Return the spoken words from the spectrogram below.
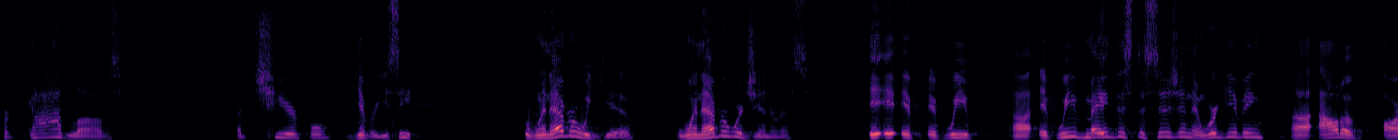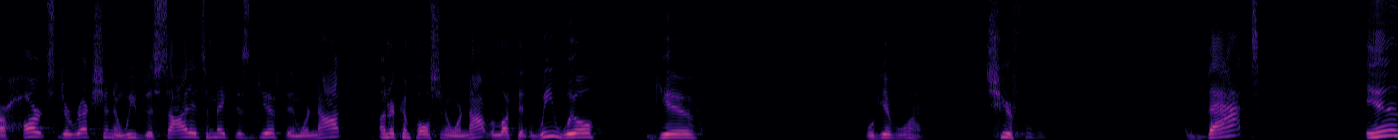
For God loves a cheerful giver. You see, whenever we give, whenever we're generous, if, if, we've, uh, if we've made this decision and we're giving uh, out of our heart's direction and we've decided to make this gift and we're not under compulsion and we're not reluctant, we will give will give what? Cheerfully. That in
